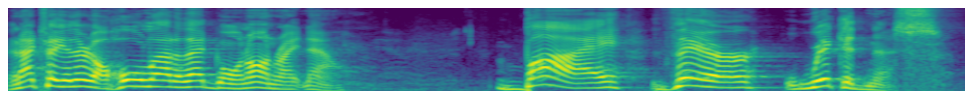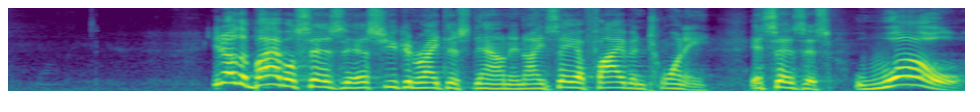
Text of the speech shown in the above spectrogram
And I tell you, there's a whole lot of that going on right now. By their wickedness. You know, the Bible says this, you can write this down in Isaiah 5 and 20. It says this Woe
